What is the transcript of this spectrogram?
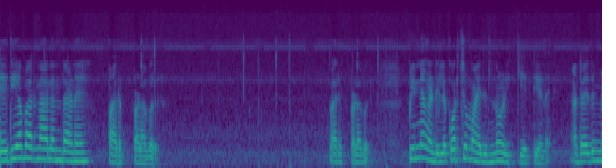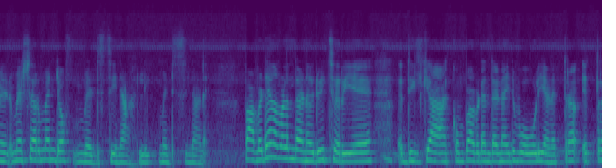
ഏരിയ പറഞ്ഞാൽ എന്താണ്? പരപ്പളവ്. പരപ്പളവ്. പിന്നെ കണ്ടില്ല കുറച്ച് മരുന്ന് ഒഴുക്കിയെത്തിയാണ് അതായത് മെഷർമെന്റ് ഓഫ് മെഡിസിനാ മെഡിസിനാണ് അപ്പോൾ അവിടെ നമ്മൾ എന്താണ് ഒരു ചെറിയ ഇതിലേക്ക് ആക്കുമ്പോൾ അവിടെ എന്താണ് അതിന്റെ വോളിയാണ്. എത്ര എത്ര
